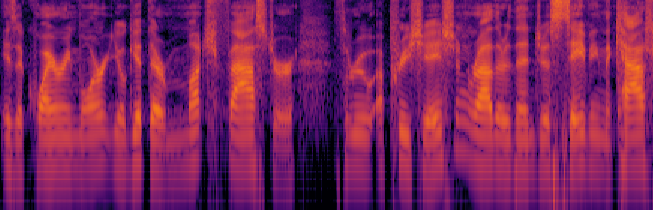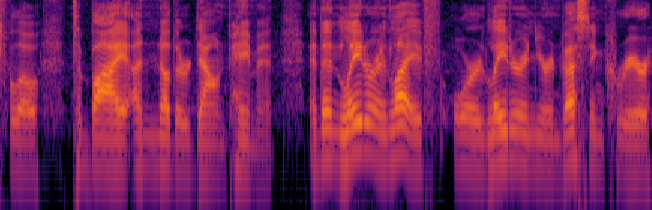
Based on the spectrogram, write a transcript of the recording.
is acquiring more, you'll get there much faster through appreciation rather than just saving the cash flow to buy another down payment. And then later in life or later in your investing career,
